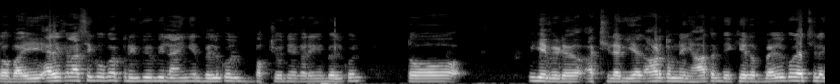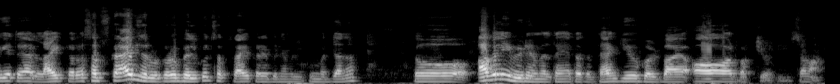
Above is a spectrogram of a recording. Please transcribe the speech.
तो भाई एल क्लासिको का प्रीव्यू भी लाएँगे, बिल्कुल बकचोदियाँ करेंगे, बिल्कुल। तो ये वीडियो अच्छी लगी है, अगर तुमने यहाँ तक देखी है तो बिल्कुल अच्छी लगी है तो यार लाइक करो सब्सक्राइब ज़रूर करो, बिल्कुल सब्सक्राइब करे बिना, बिल्कुल मत जाना। तो अगली वीडियो मिलते हैं तो थैंक यू गुड बाय और बकचोदी समाप्त।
